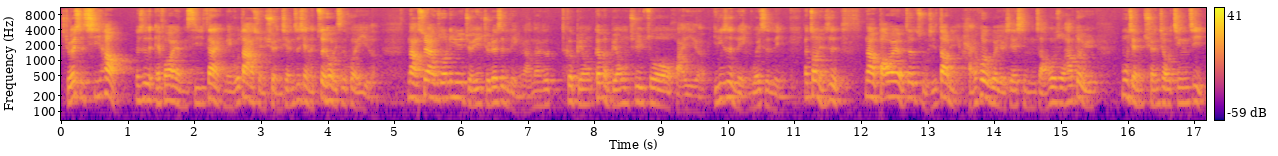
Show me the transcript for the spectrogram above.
九月十七号就是 FOMC 在美国大选选前之前的最后一次会议了。那虽然说利率决议绝对是零了，那就这个不用根本不用去做怀疑了，一定是零，维持零。那重点是，那鲍威尔这主席到底还会不会有些新招，或者说他对于目前全球经济，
